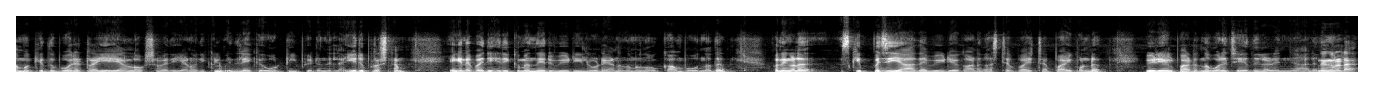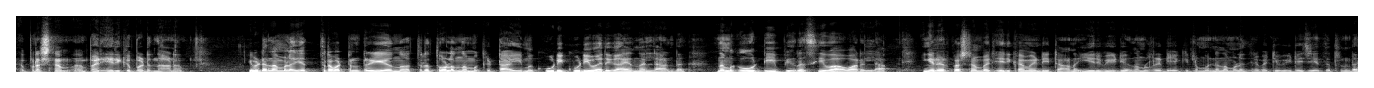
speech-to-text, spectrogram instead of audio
നമുക്ക് ഇതുപോലെ ട്രൈ ചെയ്യാനുള്ള ഓപ്ഷൻ വരികയാണ്. ഒരിക്കലും ഇതിലേക്ക് ഒ ടി പി ഇടുന്നില്ല. ഈ ഒരു പ്രശ്നം എങ്ങനെ പരിഹരിക്കും എന്ന ഒരു വീഡിയോയിലൂടെയാണ് നമ്മൾ നോക്കാൻ പോകുന്നത്. അപ്പോൾ നിങ്ങൾ സ്കിപ്പ് ചെയ്യാതെ വീഡിയോ കാണുക. സ്റ്റെപ്പ് ബൈ സ്റ്റെപ്പ് ആയിക്കൊണ്ട് വീഡിയോയിൽ പാടുന്ന പോലെ ചെയ്ത് കഴിഞ്ഞാൽ നിങ്ങളുടെ പ്രശ്നം പരിഹരിക്കപ്പെടുന്നതാണ്. ഇവിടെ നമ്മൾ എത്ര വട്ടം ട്രൈ ചെയ്യുന്നു അത്രത്തോളം നമുക്ക് ടൈം കൂടി കൂടി വരിക എന്നല്ലാണ്ട് നമുക്ക് ഒ ടി പി റിസീവ് ആവാറില്ല. ഇങ്ങനെയൊരു പ്രശ്നം പരിഹരിക്കാൻ വേണ്ടിയിട്ടാണ് ഈ ഒരു വീഡിയോ നമ്മൾ റെഡിയാക്കിയിട്ട് മുന്നേ നമ്മൾ ഇതിനെപ്പറ്റി വീഡിയോ ചെയ്തിട്ടുണ്ട്.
